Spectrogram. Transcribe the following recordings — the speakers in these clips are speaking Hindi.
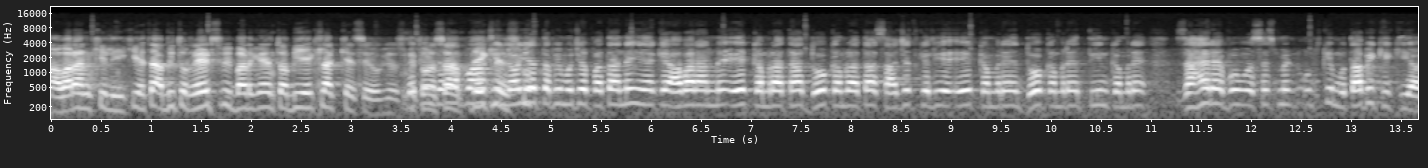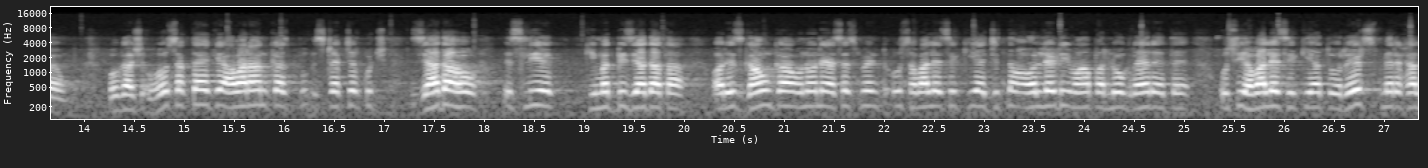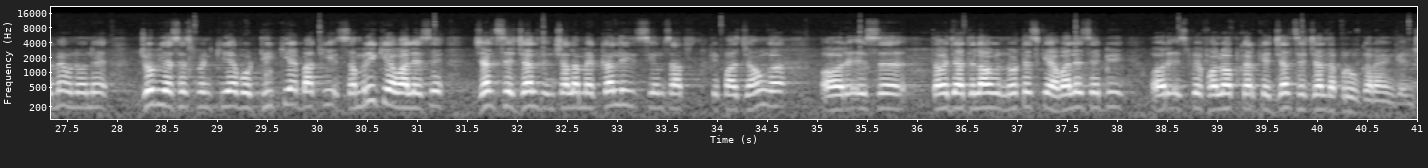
आवारान के लिए किया था अभी तो रेट्स भी बढ़ गए तो अभी एक लाख कैसे हो होगी उसमें? थोड़ा सा देख लें नौयत अभी मुझे पता नहीं है कि आवारान में एक कमरा था दो कमरा था साजिद के लिए एक कमरे दो कमरे तीन कमरे ज़ाहिर है वो असेसमेंट उनके मुताबिक ही किया होगा। हो सकता है कि आवारान का स्ट्रक्चर कुछ ज़्यादा हो इसलिए कीमत भी ज़्यादा था। और इस गाँव का उन्होंने असेसमेंट उस हवाले से किया जितना ऑलरेडी वहाँ पर लोग रह रहे थे उसी हवाले से किया। तो रेट्स मेरे ख्याल में उन्होंने जो भी असेसमेंट किया वो ठीक किया। बाकी समरी के हवाले से जल्द से जल्द इंशाल्लाह मैं कल ही सीएम साहब के पास जाऊँगा और इस तवज्जा दिलाओ नोटिस के हवाले से भी और इस पर फॉलोअप करके जल्द से जल्द अप्रूव कराएँगे इन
